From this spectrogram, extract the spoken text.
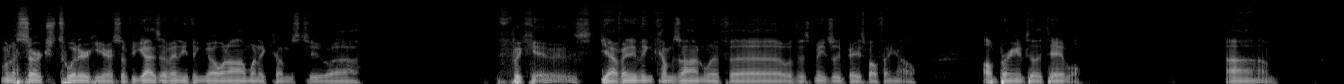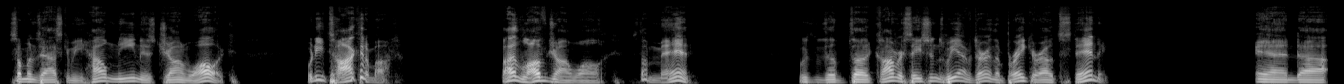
I'm going to search Twitter here. So if you guys have anything going on when it comes to, uh, yeah, if anything comes on with uh, with this Major League Baseball thing, I'll I'll bring it to the table. Um, someone's asking me, how mean is Jon Wallach? What are you talking about? I love Jon Wallach. He's the man. With the, the conversations we have during the break are outstanding. And uh,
